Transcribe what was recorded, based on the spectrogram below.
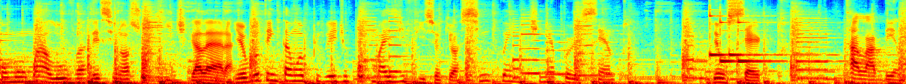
como uma luva nesse nosso kit, galera. E eu vou tentar um upgrade um pouco mais difícil aqui, ó, 50% deu certo tá lá dentro.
